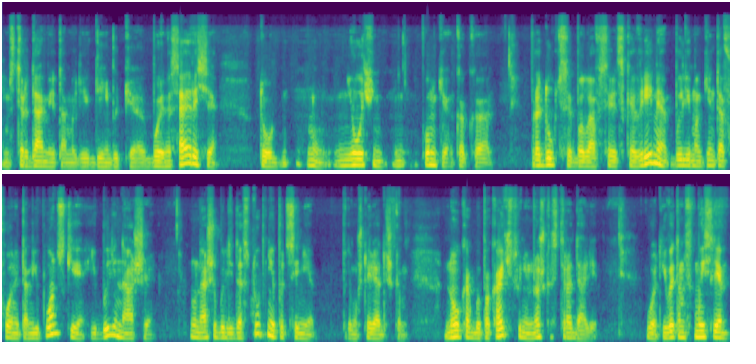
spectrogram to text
Амстердаме там, или где-нибудь э, в Буэнос-Айресе, то ну, не очень... Помните, как э, продукция была в советское время, были магнитофоны там японские и были наши. Ну, наши были доступнее по цене, потому что рядышком, но как бы по качеству немножко страдали. Вот, и в этом смысле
